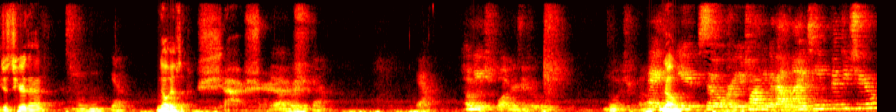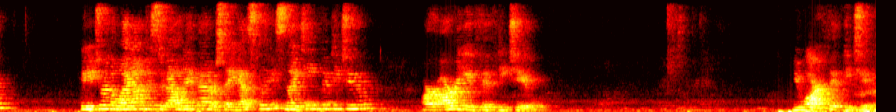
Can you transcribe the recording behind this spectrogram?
just hear that? Mm-hmm. No, it was a shush. Yeah, I heard. Yeah. I was just wondering if it was noise from that. Hey, No. can you, so are you talking about nineteen fifty-two? Can you turn the light on just to validate that, or say yes, please, nineteen fifty-two? Or are you fifty-two? You are fifty-two.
